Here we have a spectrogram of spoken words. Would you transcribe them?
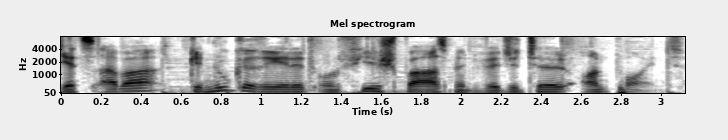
Jetzt aber genug geredet und viel Spaß mit Digital On Point.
